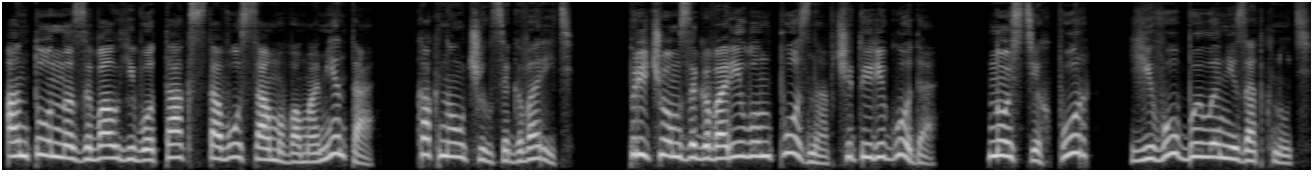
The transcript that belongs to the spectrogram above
Антон называл его так с того самого момента, как научился говорить. Причем заговорил он поздно, в четыре года. Но с тех пор его было не заткнуть.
